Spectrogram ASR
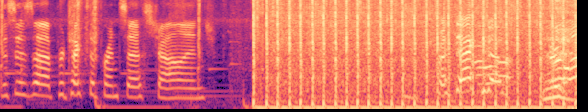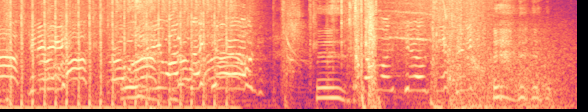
This is a protect the princess challenge. Protect him! Grow up, kitty. Grow up. Kitty wants to killed! Someone killed Kitty!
